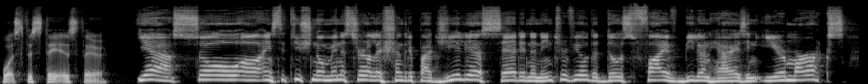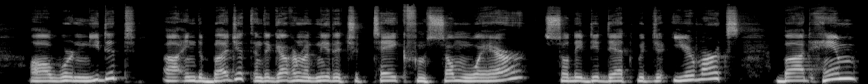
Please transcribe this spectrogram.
What's the status there? Yeah, so uh, institutional minister Alexandre Padilha said in an interview that those 5 billion reais in earmarks uh, were needed uh, in the budget and the government needed to take from somewhere. So they did that with the earmarks. But him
